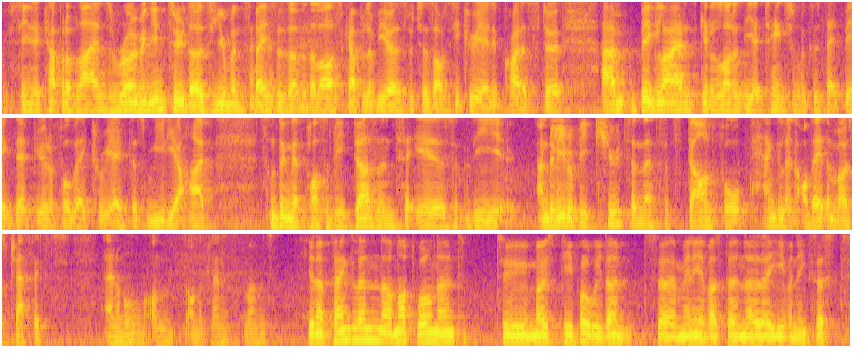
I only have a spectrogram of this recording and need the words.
We've seen a couple of lions roaming into those human spaces over the last couple of years, which has obviously created quite a stir. Um, big lions get a lot of the attention because they're big, they're beautiful, they create this media hype. Something that possibly doesn't is the unbelievably cute, and that's its downfall, pangolin. Are they the most trafficked animal on, on the planet at the moment? You know, pangolin are not well known to to most people, we don't, uh, many of us don't know they even exist.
